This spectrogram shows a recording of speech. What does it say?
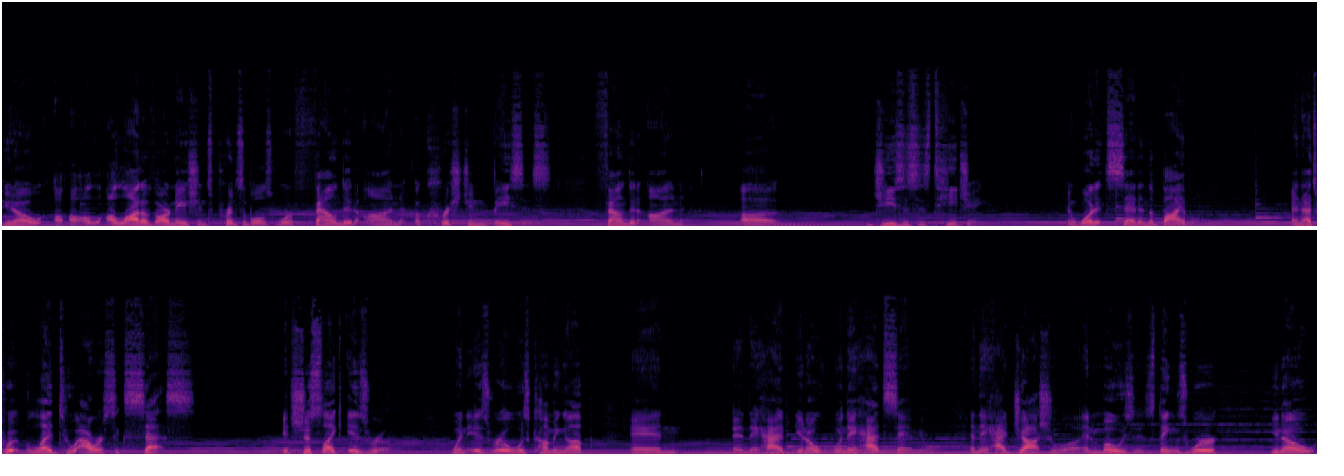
you know, a, a, lot of our nation's principles were founded on a Christian basis, founded on uh, Jesus' teaching and what it said in the Bible. And that's what led to our success. It's just like Israel. When Israel was coming up and and they had, you know, when they had Samuel and they had Joshua and Moses, things were, you know,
